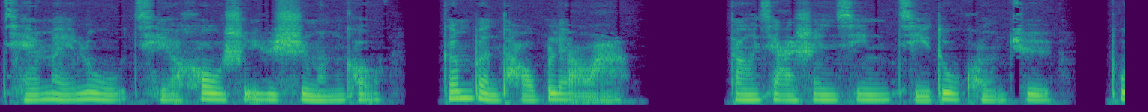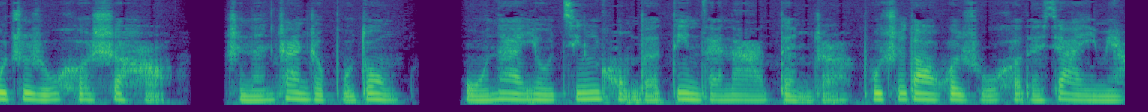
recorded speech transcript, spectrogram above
前没路，且后是浴室门口，根本逃不了啊！当下身心极度恐惧，不知如何是好。只能站着不动，无奈又惊恐地定在那等着，不知道会如何的下一秒，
